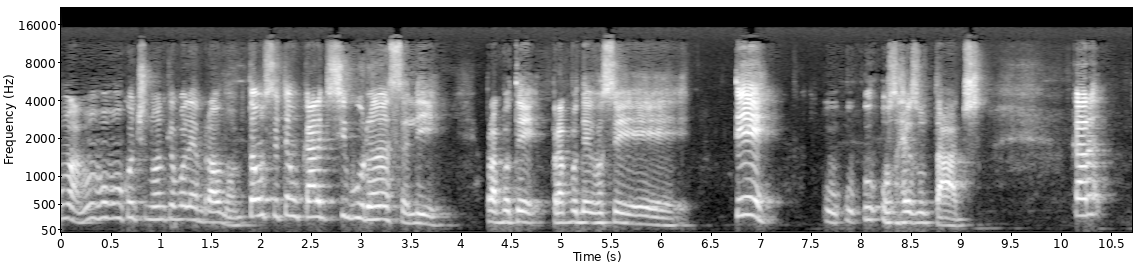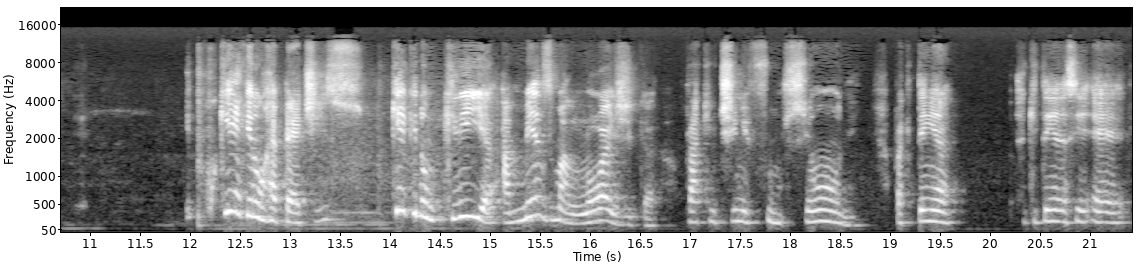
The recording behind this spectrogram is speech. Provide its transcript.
Vamos lá, vamos, vamos continuando que eu vou lembrar o nome. Então você tem um cara de segurança ali para poder, poder você ter o, o, os resultados. Cara, e por que que não repete isso? Por que que não cria a mesma lógica para que o time funcione, para que tenha que tenha assim, é,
